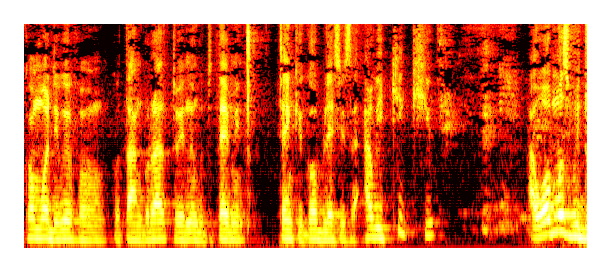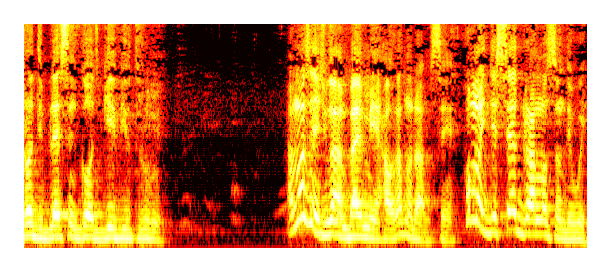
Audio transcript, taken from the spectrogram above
come all the way from Kontagora to Enugu to tell me, Thank you. God bless you, sir. I will kick you. I will almost withdraw the blessing God gave you through me. I'm not saying you go and buy me a house. That's not what I'm saying. How much they sell granules on the way?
